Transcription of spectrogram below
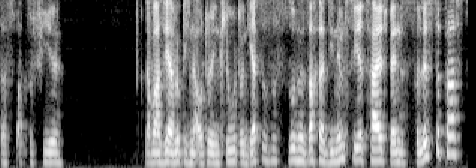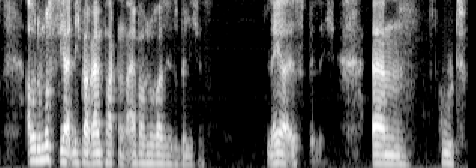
das war zu viel. Da war sie ja wirklich ein Auto-Include. Und jetzt ist es so eine Sache, die nimmst du jetzt halt, wenn es zur Liste passt, aber du musst sie halt nicht mehr reinpacken, einfach nur, weil sie so billig ist. Leia ist billig. Ähm, gut.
